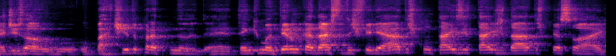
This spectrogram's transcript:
é, diz ó, o, o partido pra, é, tem que manter um cadastro dos filiados com tais e tais dados pessoais.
